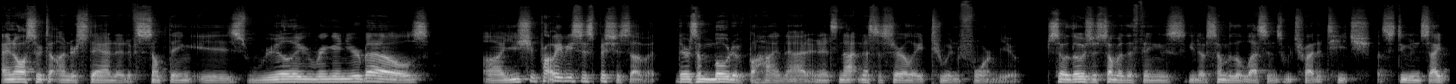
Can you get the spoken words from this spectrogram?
And also to understand that if something is really ringing your bells, uh, you should probably be suspicious of it. There's a motive behind that, and it's not necessarily to inform you. So those are some of the things, you know, some of the lessons we try to teach students. I,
